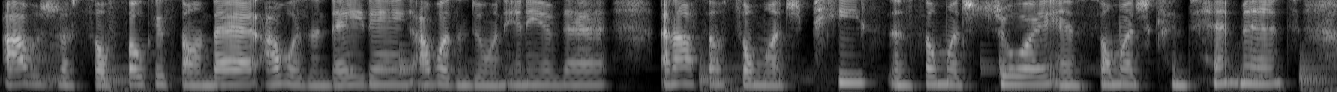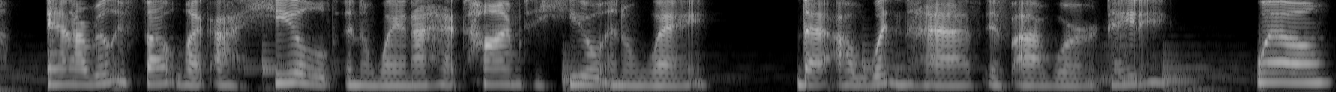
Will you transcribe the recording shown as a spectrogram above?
I was just so focused on that. I wasn't dating, I wasn't doing any of that. And I felt so much peace and so much joy and so much contentment. And I really felt like I healed in a way and I had time to heal in a way that I wouldn't have if I were dating. Well,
